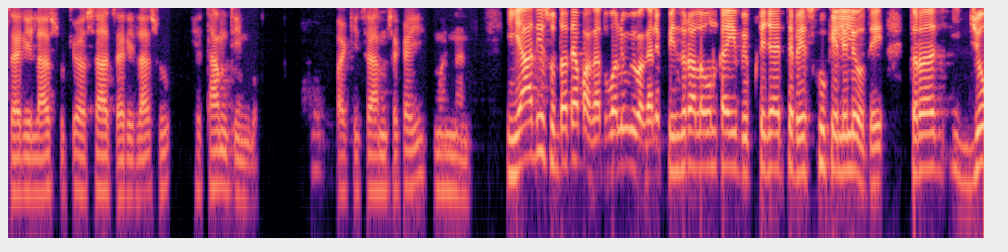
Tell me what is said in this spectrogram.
चारीला असू किंवा सहा चारीला असू हे थांबतील बा बाकीचं आमचं काही म्हणणं नाही. याआधी सुद्धा त्या भागात वन विभागाने पिंजरा लावून काही बिबटे जे आहेत ते रेस्क्यू केलेले होते. तर जो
